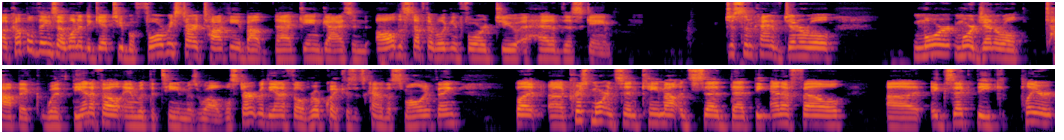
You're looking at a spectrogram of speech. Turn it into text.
a couple things I wanted to get to before we start talking about that game, guys, and all the stuff that we're looking forward to ahead of this game. Just some kind of general, more more general topic with the NFL and with the team as well. We'll start with the NFL real quick because it's kind of the smaller thing. But uh, Chris Mortensen came out and said that the NFL uh, exec the player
